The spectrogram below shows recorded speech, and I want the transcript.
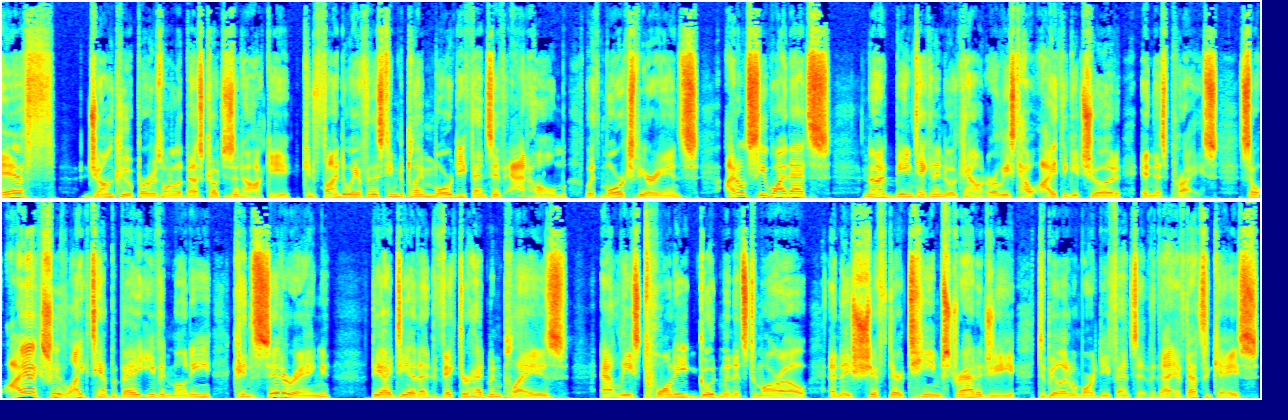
if Jon Cooper, who's one of the best coaches in hockey, can find a way for this team to play more defensive at home with more experience. I don't see why that's not being taken into account, or at least how I think it should in this price. So I actually like Tampa Bay even money, considering the idea that Victor Hedman plays at least 20 good minutes tomorrow and they shift their team strategy to be a little bit more defensive. If, that, if that's the case,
